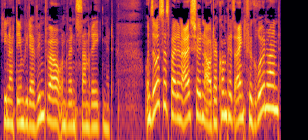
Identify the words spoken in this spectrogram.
Je nachdem, wie der Wind war und wenn es dann regnet. Und so ist es bei den Eisschilden auch. Da kommt jetzt eigentlich für Grönland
